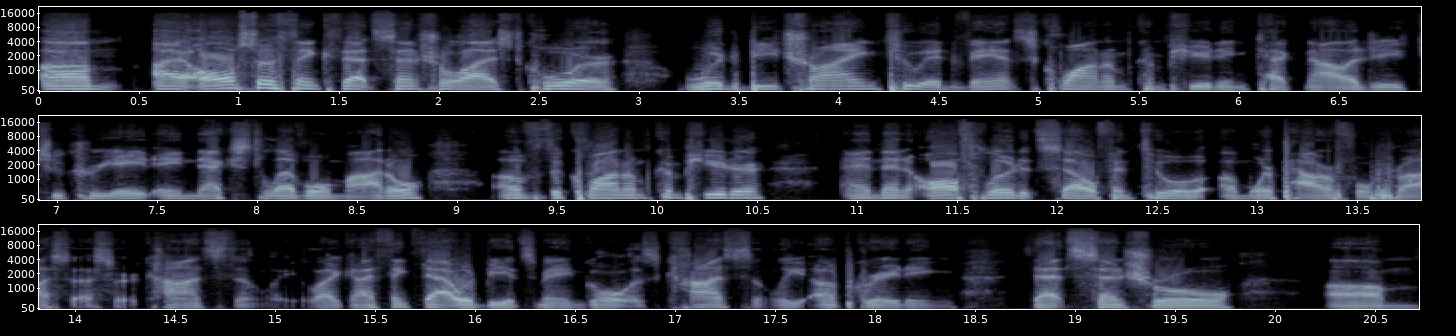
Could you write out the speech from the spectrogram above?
Um, I also think that centralized core would be trying to advance quantum computing technology to create a next level model of the quantum computer and then offload itself into a, a more powerful processor constantly. Like I think that would be its main goal is constantly upgrading that central um,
